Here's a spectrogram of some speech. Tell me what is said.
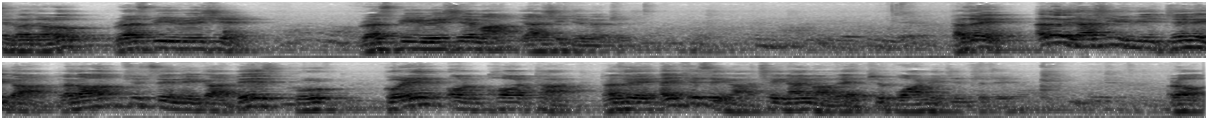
ဆိုတော့ကျွန်တော်တို့ respiration respiration မှာရရှိခြင်းပဲဖြစ်တယ်ဒါဆိုရင်အဲ့လိုရရှိပြီးခြင်းတွေက၎င်းဖြစ်စဉ်တွေက this group going on hot time ဒါဆိုရင်အဲ့ဖြစ်စဉ်ကအချိန်တိုင်းမှာလည်းဖြစ်ပွားနေခြင်းဖြစ်တယ်အဲ့တော့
